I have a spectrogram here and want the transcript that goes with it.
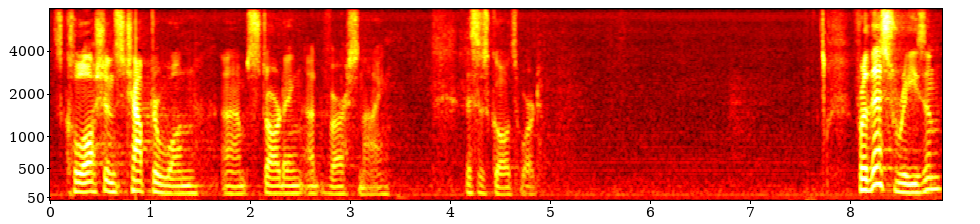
It's Colossians chapter 1, um, starting at verse 9. This is God's word. For this reason,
